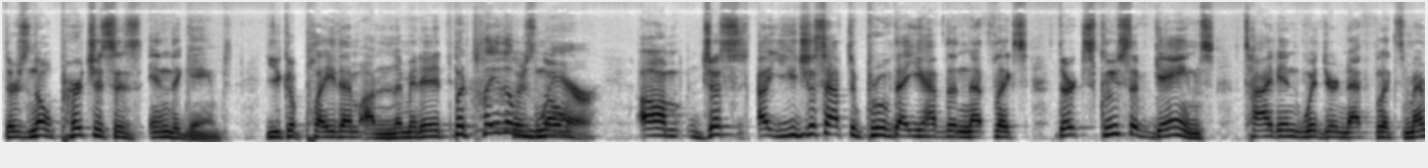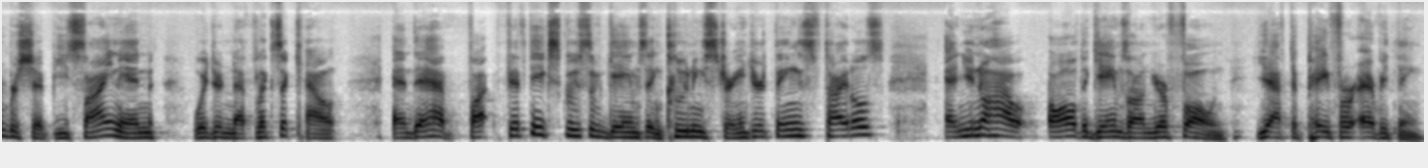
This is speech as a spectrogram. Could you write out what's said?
there's no purchases in the games. You could play them unlimited. But play them There's no- where? um, just uh, you just have to prove that you have the Netflix. They're exclusive games tied in with your Netflix membership. You sign in with your Netflix account, and they have 50 exclusive games, including Stranger Things titles. And you know how all the games on your phone, you have to pay for everything.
